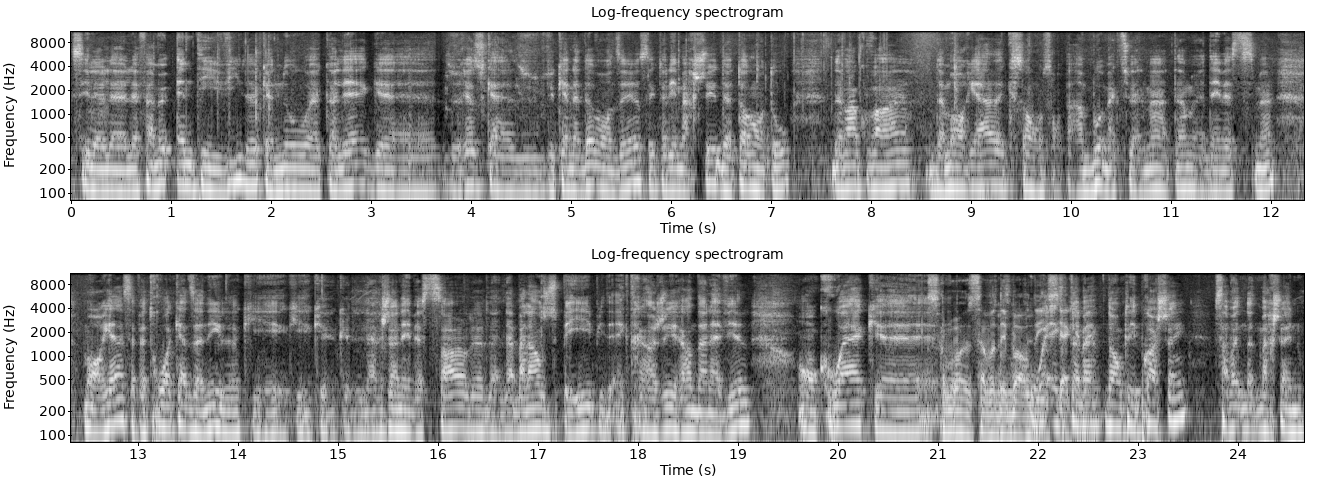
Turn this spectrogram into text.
c'est le, le- fameux NTV que nos euh, collègues du reste du Canada vont dire, c'est que tu as les marchés de Toronto, de Vancouver, de Montréal qui sont, sont en boom actuellement en termes d'investissement. Montréal, ça fait 3-4 années là, qui, qui- que, que l'argent d'investisseurs, la, la balance du pays puis d'étrangers rentre dans la ville. On croit que... Ça va, ça va déborder Ouais, ici à exactement. Québec. Donc, les prochains, ça va être notre marché à nous.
